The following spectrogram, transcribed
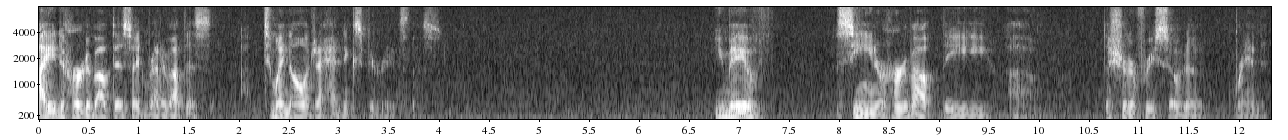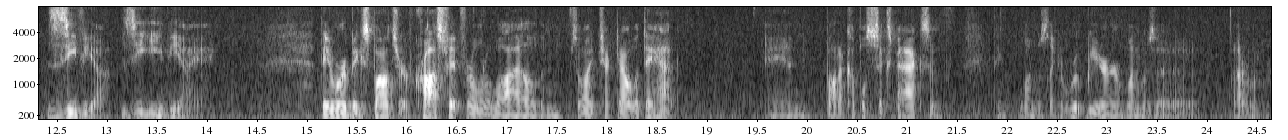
I had heard about this, I'd read about this. To my knowledge, I hadn't experienced this. you may have seen or heard about the um, the sugar-free soda brand Zevia, Z-E-V-I-A. They were a big sponsor of CrossFit for a little while, and so I checked out what they had and bought a couple six packs of. I think one was like a root beer, one was a I don't remember,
